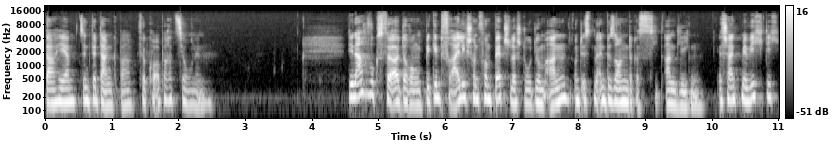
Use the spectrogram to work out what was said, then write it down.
Daher sind wir dankbar für Kooperationen. Die Nachwuchsförderung beginnt freilich schon vom Bachelorstudium an und ist mir ein besonderes Anliegen. Es scheint mir wichtig,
